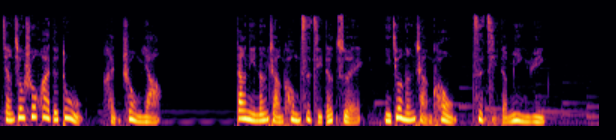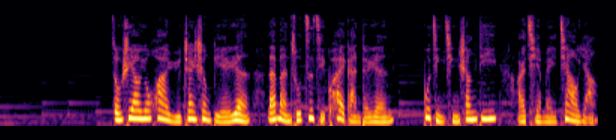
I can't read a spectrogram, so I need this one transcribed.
讲究说话的度很重要。当你能掌控自己的嘴，你就能掌控自己的命运。总是要用话语战胜别人来满足自己快感的人，不仅情商低，而且没教养。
